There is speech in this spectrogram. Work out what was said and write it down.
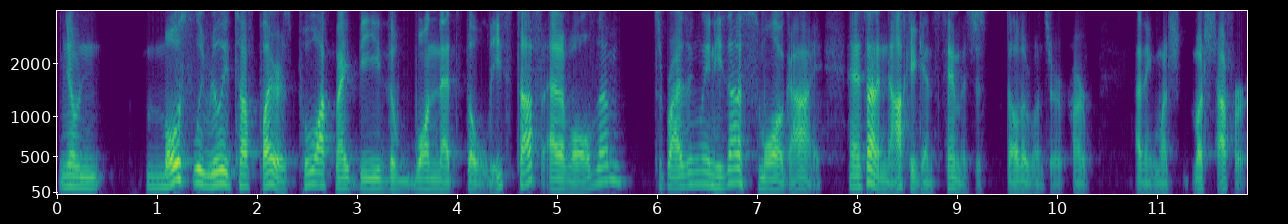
you know, mostly really tough players. Pulock might be the one that's the least tough out of all of them, surprisingly. And he's not a small guy. And it's not a knock against him. It's just the other ones are, are I think, much, much tougher.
